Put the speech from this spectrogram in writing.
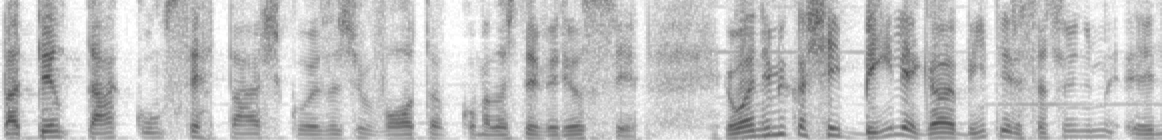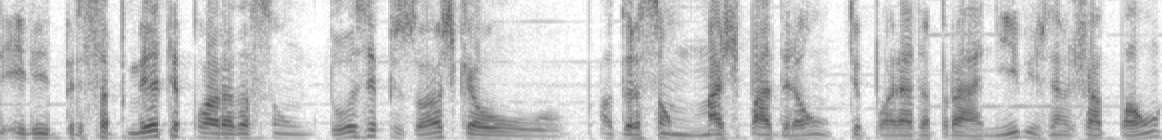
para tentar consertar as coisas de volta como elas deveriam ser. É um anime que eu achei bem legal, é bem interessante. Ele, ele, essa primeira temporada são 12 episódios, que é o, a duração mais padrão temporada para animes, né, no Japão.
